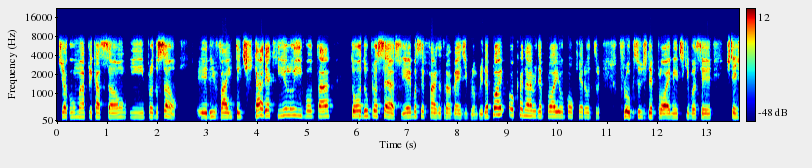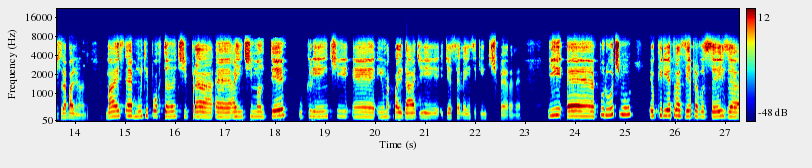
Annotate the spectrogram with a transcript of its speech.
de alguma aplicação em produção ele vai identificar aquilo e voltar todo o processo. E aí você faz através de Bloom Deploy ou Canary Deploy ou qualquer outro fluxo de deployment que você esteja trabalhando. Mas é muito importante para é, a gente manter o cliente é, em uma qualidade de excelência que a gente espera, né? E, é, por último, eu queria trazer para vocês a,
